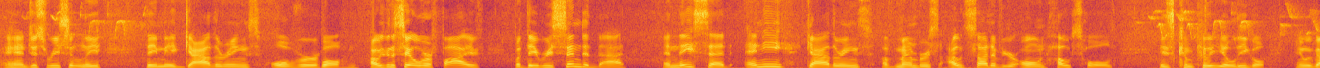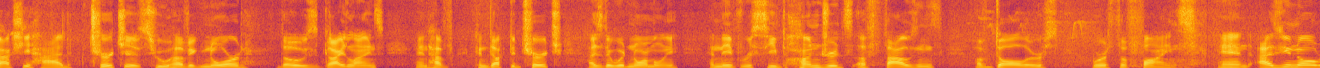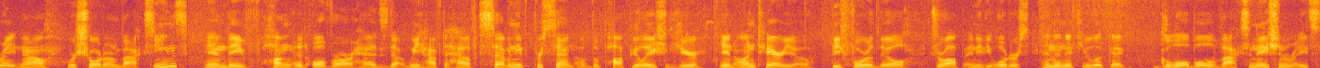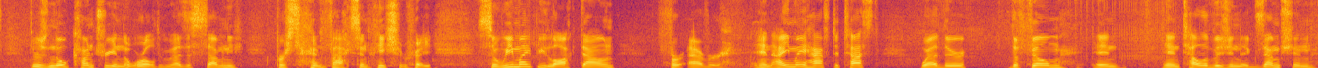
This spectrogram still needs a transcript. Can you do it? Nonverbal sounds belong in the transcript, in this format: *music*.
And just recently, they made gatherings over, well, I was gonna say over five, but they rescinded that and they said any gatherings of members outside of your own household is completely illegal. And we've actually had churches who have ignored those guidelines and have conducted church as they would normally and they've received hundreds of thousands of dollars worth of fines. And as you know right now, we're short on vaccines and they've hung it over our heads that we have to have 70% of the population here in Ontario before they'll drop any of the orders. And then if you look at global vaccination rates, there's no country in the world who has a 70% *laughs* vaccination rate. So we might be locked down forever. And I may have to test whether the film and, and television exemption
